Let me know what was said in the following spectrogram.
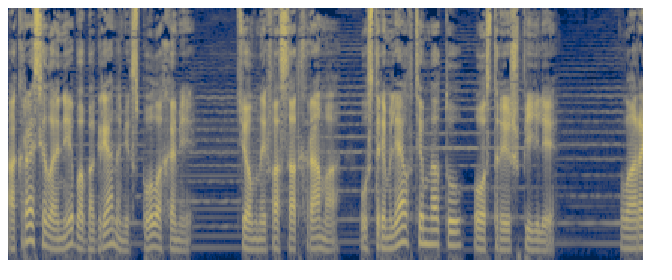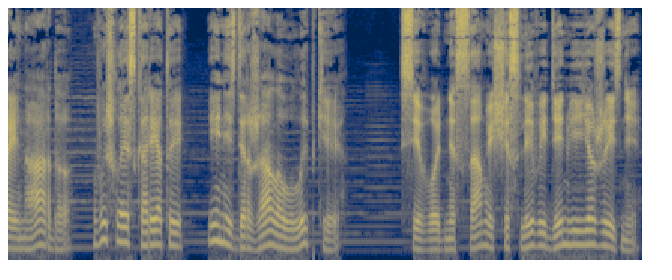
окрасило небо багряными всполохами. Темный фасад храма устремлял в темноту острые шпили. Лорейна Ардо вышла из кареты и не сдержала улыбки. Сегодня самый счастливый день в ее жизни.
